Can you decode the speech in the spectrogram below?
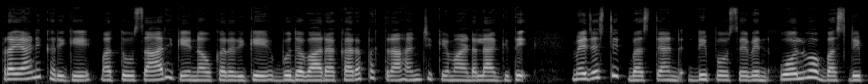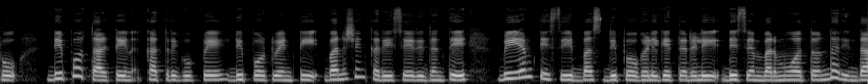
ಪ್ರಯಾಣಿಕರಿಗೆ ಮತ್ತು ಸಾರಿಗೆ ನೌಕರರಿಗೆ ಬುಧವಾರ ಕರಪತ್ರ ಹಂಚಿಕೆ ಮಾಡಲಾಗಿದೆ. Majestic bus stand depot seven Volvo bus depot depot thirteen Katriguppe depot twenty Banashankari ಸೇರಿದಂತೆ ಬಿಎಂಟಿಸಿ ಬಸ್ ಡಿಪೋಗಳಿಗೆ ತೆರಳಿ ಡಿಸೆಂಬರ್ ಮೂವತ್ತೊಂದರಿಂದ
